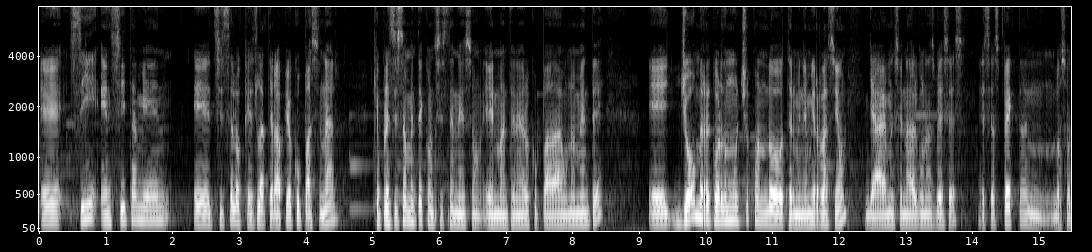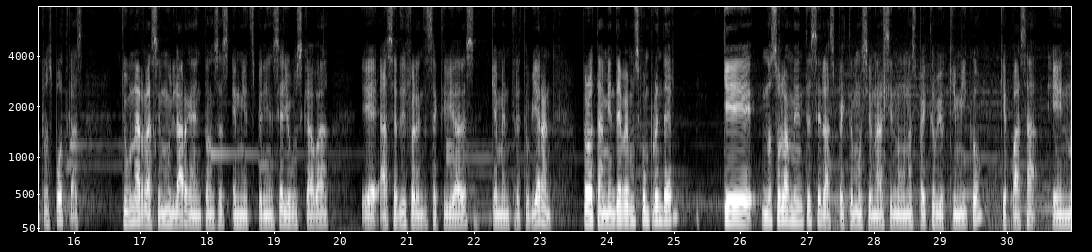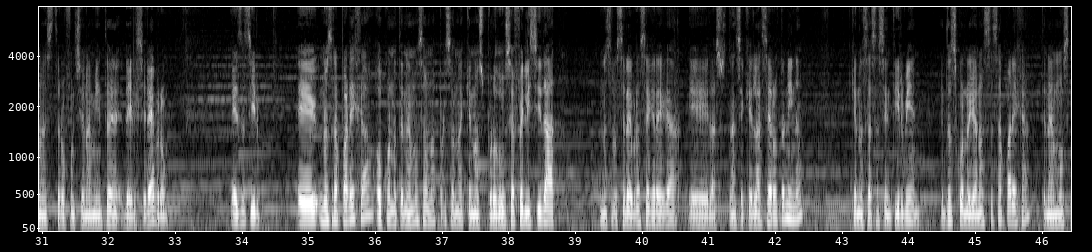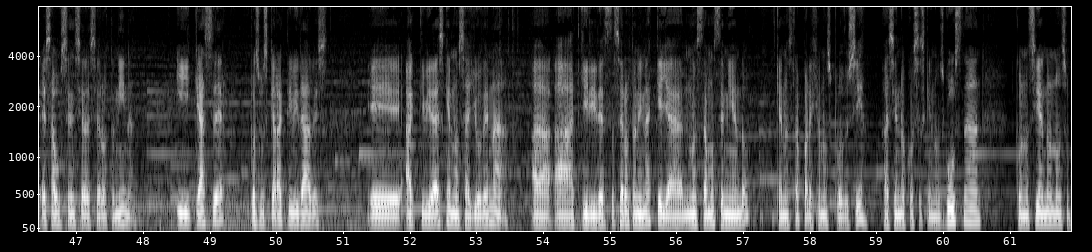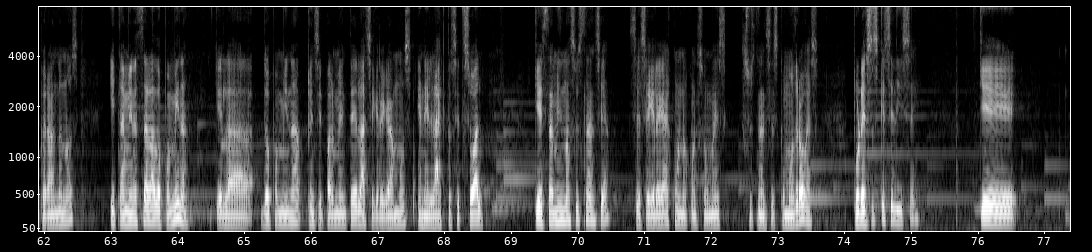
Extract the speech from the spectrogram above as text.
Eh, sí, en sí también eh, existe lo que es la terapia ocupacional, que precisamente consiste en eso, en mantener ocupada una mente. Eh, yo me recuerdo mucho cuando terminé mi relación, ya he mencionado algunas veces ese aspecto en los otros podcasts, tuve una relación muy larga, entonces en mi experiencia yo buscaba eh, hacer diferentes actividades que me entretuvieran, pero también debemos comprender que no solamente es el aspecto emocional, sino un aspecto bioquímico que pasa en nuestro funcionamiento del cerebro. Es decir, eh, nuestra pareja o cuando tenemos a una persona que nos produce felicidad, nuestro cerebro segrega eh, la sustancia que es la serotonina, que nos hace sentir bien. Entonces cuando ya no está esa pareja, tenemos esa ausencia de serotonina. ¿Y qué hacer? Pues buscar actividades, eh, actividades que nos ayuden a, a, adquirir esta serotonina que ya no estamos teniendo, que nuestra pareja nos producía, haciendo cosas que nos gustan, conociéndonos, superándonos. Y también está la dopamina, que la dopamina principalmente la segregamos en el acto sexual, que esta misma sustancia se segrega cuando consumes sustancias como drogas. Por eso es que se dice que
